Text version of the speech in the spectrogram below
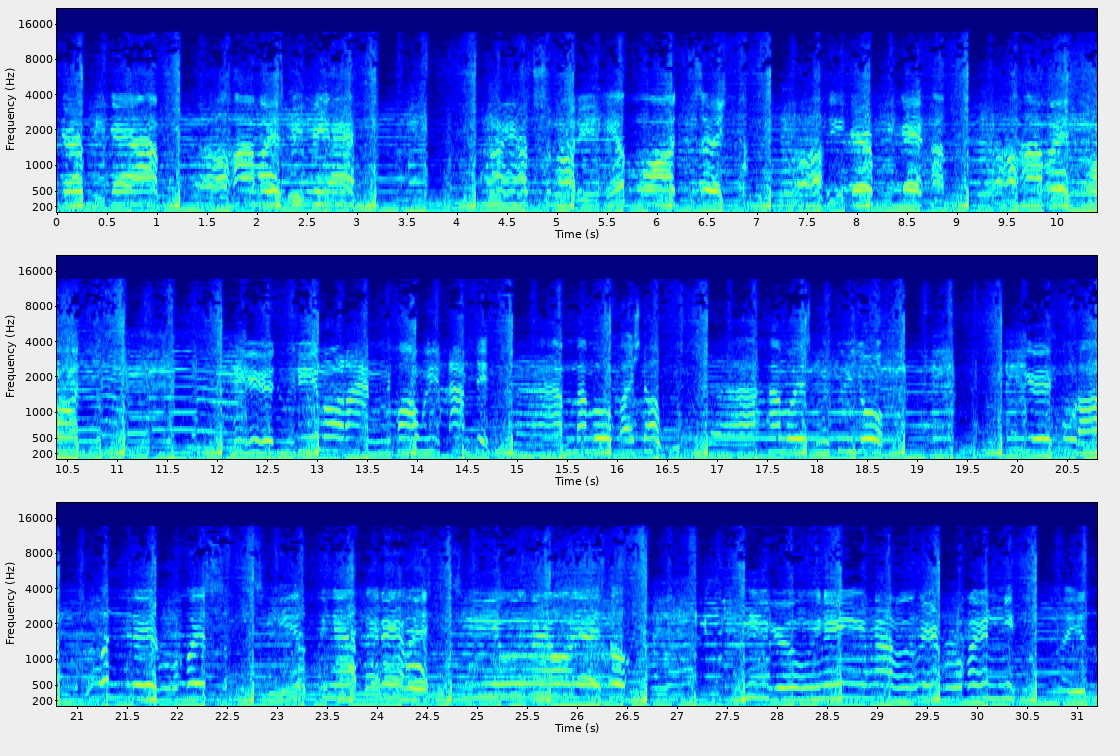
Rohiger Pigam, Hamas Pipine, I have somebody in what you say, Rohiger Pigam, Hamas What. Here to the Moran, for we lamped it, Mammo Pasto,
